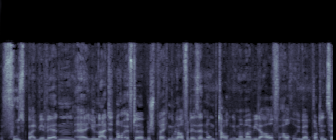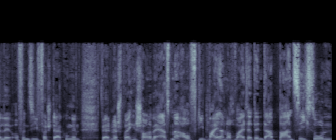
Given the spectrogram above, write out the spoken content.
Fußball. Wir werden äh, United noch öfter besprechen im Laufe der Sendung, tauchen immer mal wieder auf, auch über potenzielle Offensivverstärkungen werden wir sprechen, schauen aber erstmal auf die Bayern noch weiter, denn da bahnt sich so ein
